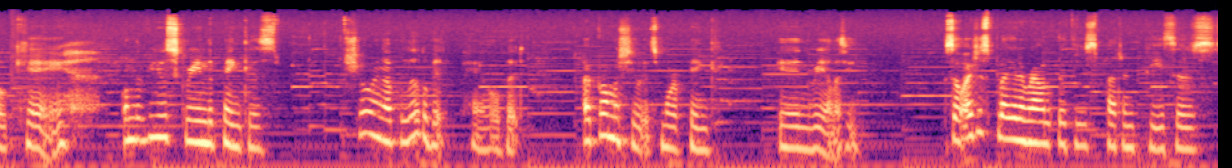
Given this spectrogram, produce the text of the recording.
okay. On the view screen the pink is showing up a little bit pale, but I promise you it's more pink in reality. So I just played around with these pattern pieces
